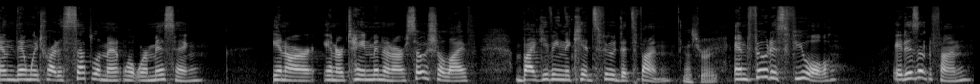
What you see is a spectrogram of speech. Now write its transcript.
and then we try to supplement what we're missing in our entertainment and our social life by giving the kids food that's fun. That's right. And food is fuel. It isn't fun.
